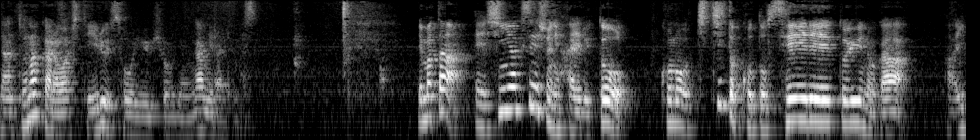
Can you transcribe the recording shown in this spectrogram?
なんとなく表しているそういう表現が見られます。でまたえ新約聖書に入るとこの父と子と精霊というのがいっ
